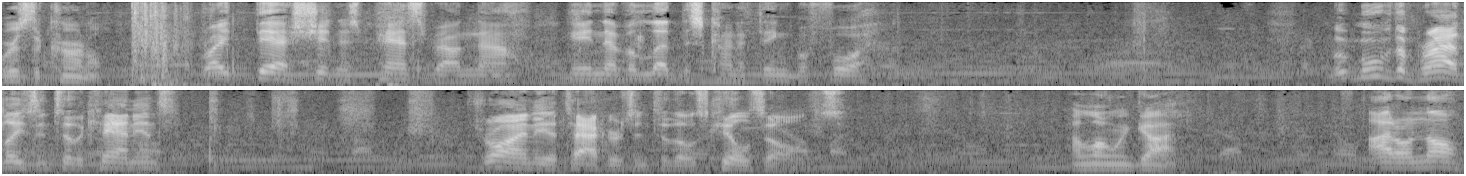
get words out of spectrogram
Where's the colonel? Right there, shitting his pants about now. He ain't never led this kind of thing before. Move the Bradleys into the canyons. Draw any attackers into those kill zones. How long we got? I don't know.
